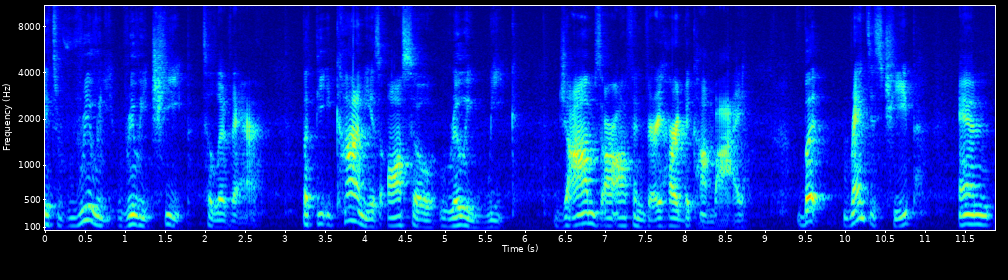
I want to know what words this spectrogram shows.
it's really, really cheap to live there. But the economy is also really weak. Jobs are often very hard to come by. But rent is cheap, and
